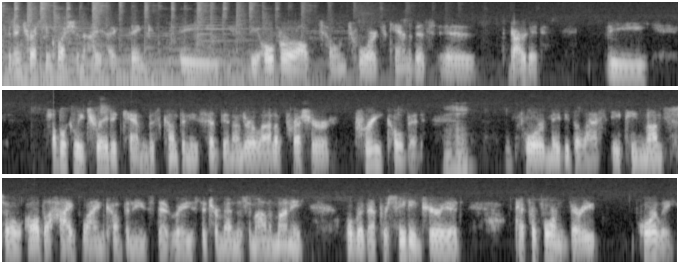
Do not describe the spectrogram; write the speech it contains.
It's an interesting question. I, I think the the overall tone towards cannabis is guarded. The publicly traded cannabis companies have been under a lot of pressure pre-COVID mm-hmm. for maybe the last 18 months. So all the high flying companies that raised a tremendous amount of money over that preceding period have performed very poorly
